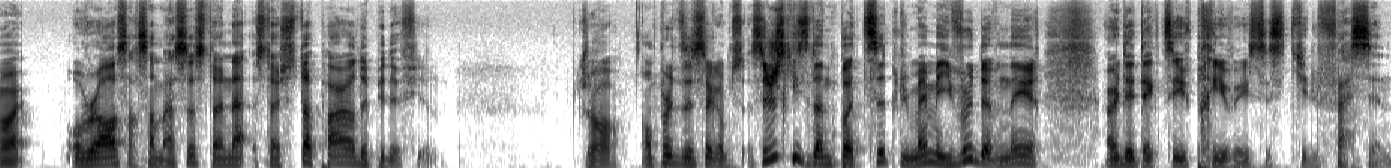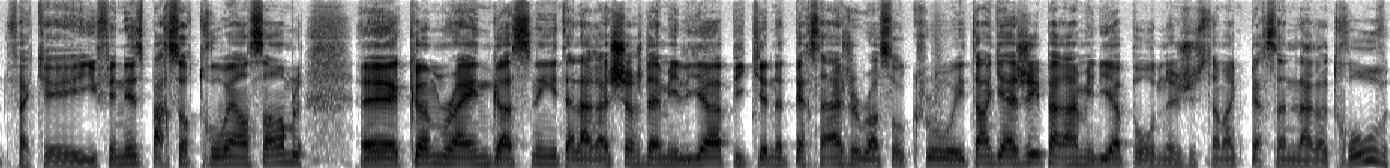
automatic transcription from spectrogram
Ouais. Overall, ça ressemble à ça. C'est un, c'est un stopper de pédophile. Genre. On peut dire ça comme ça. C'est juste qu'il se donne pas de titre lui-même, mais il veut devenir un détective privé. C'est ce qui le fascine. Fait qu'ils finissent par se retrouver ensemble. Euh, comme Ryan Gosling est à la recherche d'Amelia, puis que notre personnage de Russell Crowe est engagé par Amelia pour ne justement que personne la retrouve,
